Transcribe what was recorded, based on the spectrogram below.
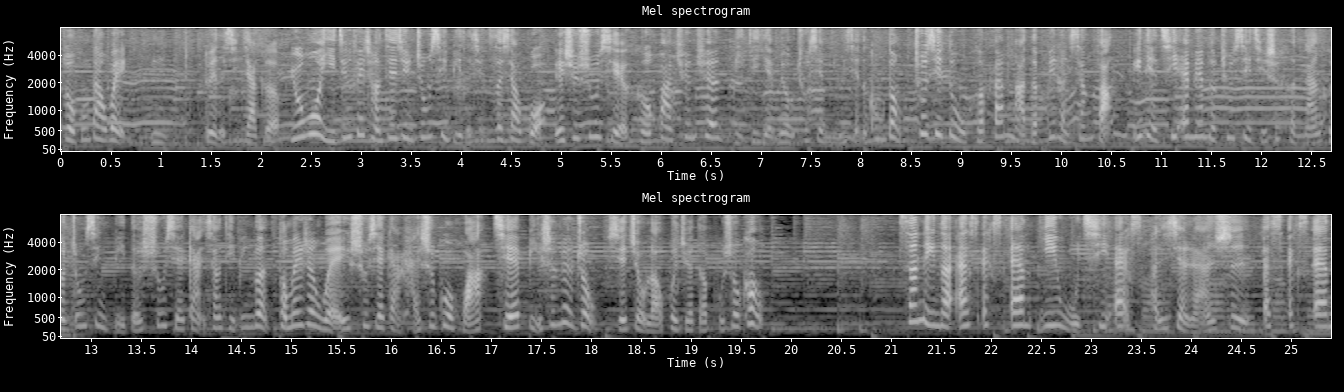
做工到位，嗯，对得起价格。油墨已经非常接近中性笔的显色效果，连续书写和画圈圈，笔迹也没有出现明显的空洞。粗细度和斑马的 b i l l 相仿，零点七 mm 的粗细其实很难和中性笔的书写感相提并论。童妹认为书写感还是过滑，且笔身。略重，写久了会觉得不受控。三菱的 SXM 一五七 X 很显然是 SXM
